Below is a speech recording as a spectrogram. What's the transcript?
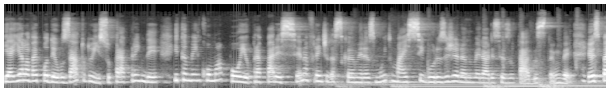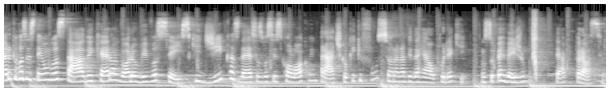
E aí ela vai poder usar tudo isso para aprender e também como apoio para aparecer na frente das câmeras muito mais seguros e gerando melhores resultados também. Eu espero que vocês tenham gostado e quero agora ouvir vocês. Que dicas dessas vocês colocam em prática? O que, que funciona na vida real por aqui? Um super beijo, até a próxima!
